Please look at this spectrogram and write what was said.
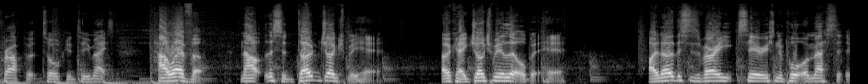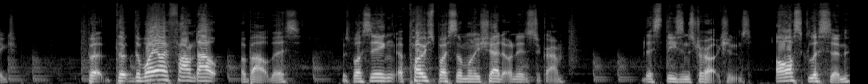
crap at talking to mates. However, now listen, don't judge me here. Okay, judge me a little bit here. I know this is a very serious and important message, but the, the way I found out about this was by seeing a post by someone who shared it on Instagram. This these instructions: ask, listen,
